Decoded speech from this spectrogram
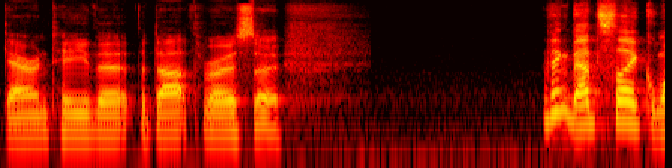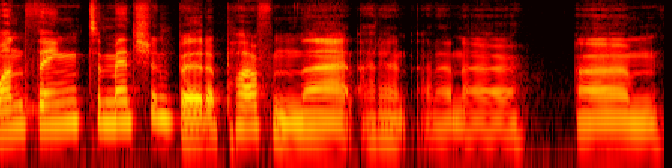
guarantee the the dart throw. So I think that's like one thing to mention. But apart from that, I don't I don't know. Um,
